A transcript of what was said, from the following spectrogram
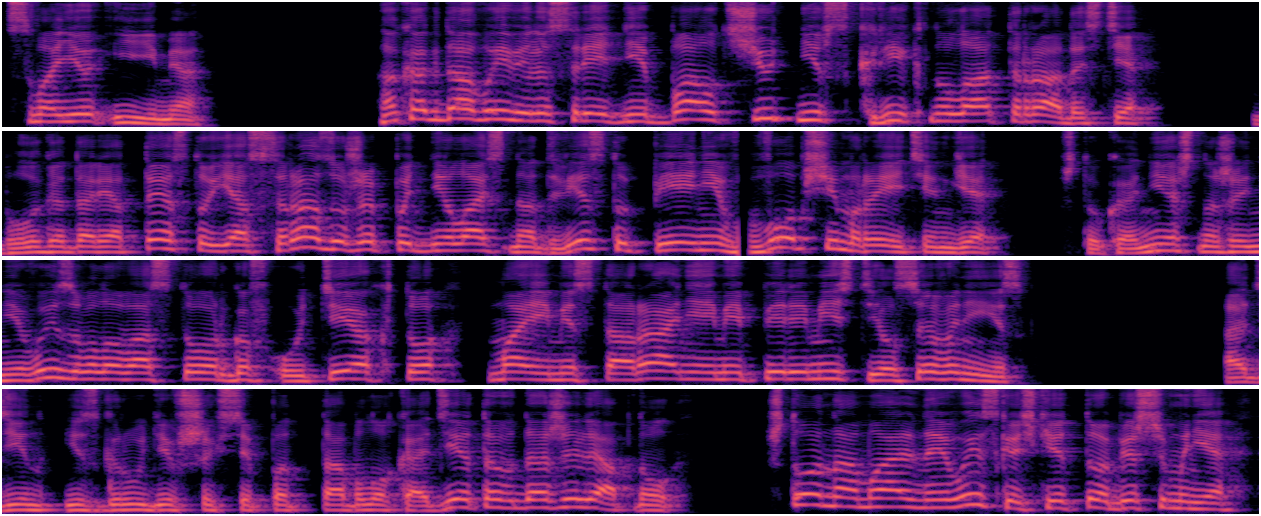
свое имя. А когда вывели средний балл, чуть не вскрикнула от радости. Благодаря тесту я сразу же поднялась на две ступени в общем рейтинге, что, конечно же, не вызвало восторгов у тех, кто моими стараниями переместился вниз. Один из грудившихся под табло кадетов даже ляпнул, что аномальные выскочки, то бишь мне,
